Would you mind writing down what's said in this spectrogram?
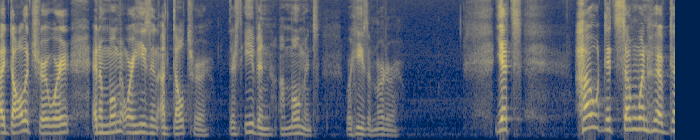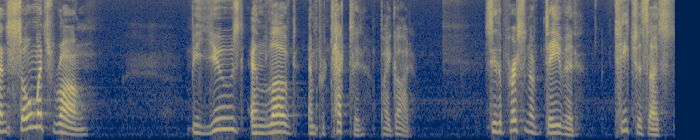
idolater, where, and a moment where he's an adulterer. There's even a moment where he's a murderer. Yet, how did someone who have done so much wrong be used and loved and protected by God? See, the person of David teaches us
